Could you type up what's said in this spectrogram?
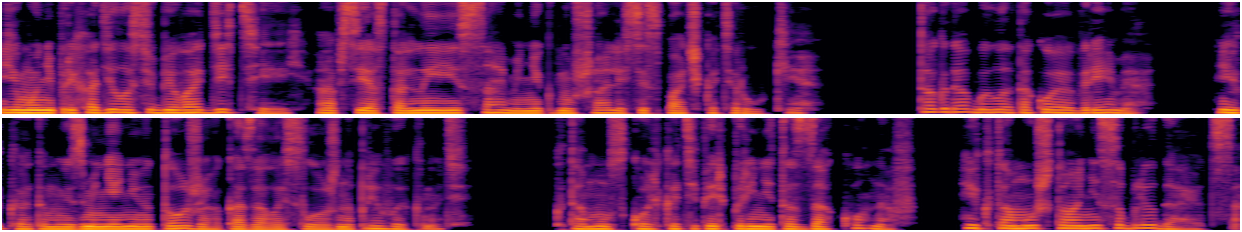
Ему не приходилось убивать детей, а все остальные и сами не гнушались испачкать руки. Тогда было такое время, и к этому изменению тоже оказалось сложно привыкнуть. к тому, сколько теперь принято законов, и к тому, что они соблюдаются.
